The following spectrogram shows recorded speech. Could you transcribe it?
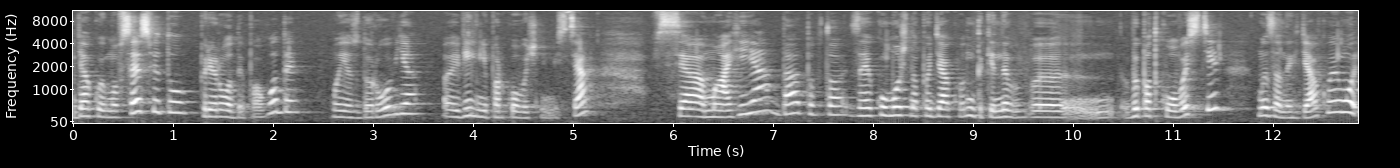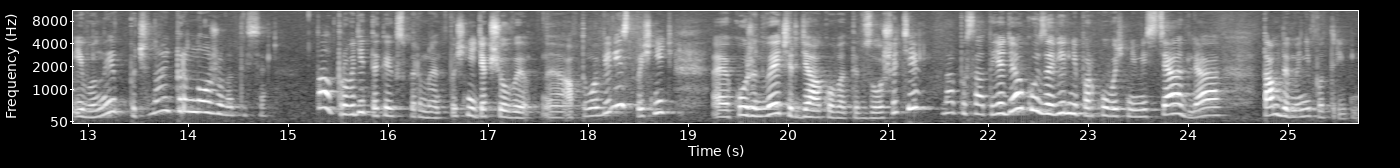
Дякуємо Всесвіту, природи, погоди, моє здоров'я, е, вільні парковочні місця, вся магія, да, тобто, за яку можна подякувати, ну, такі не е, випадковості. Ми за них дякуємо, і вони починають примножуватися. Та, проведіть такий експеримент. Почніть, якщо ви е, автомобіліст, почніть е, кожен вечір дякувати в зошиті, да, писати Я дякую за вільні парковочні місця для там, де мені потрібно.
